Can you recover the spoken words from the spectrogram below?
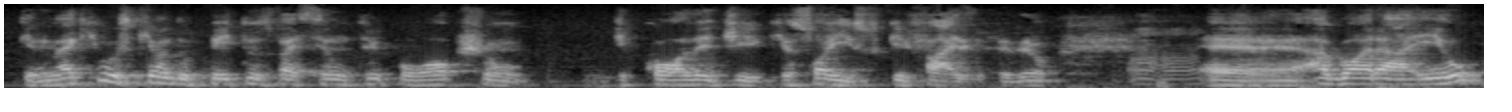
Porque não é que o esquema do Patriots vai ser um triple option de college, que é só isso que ele faz, entendeu? Uhum. É, agora, eu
